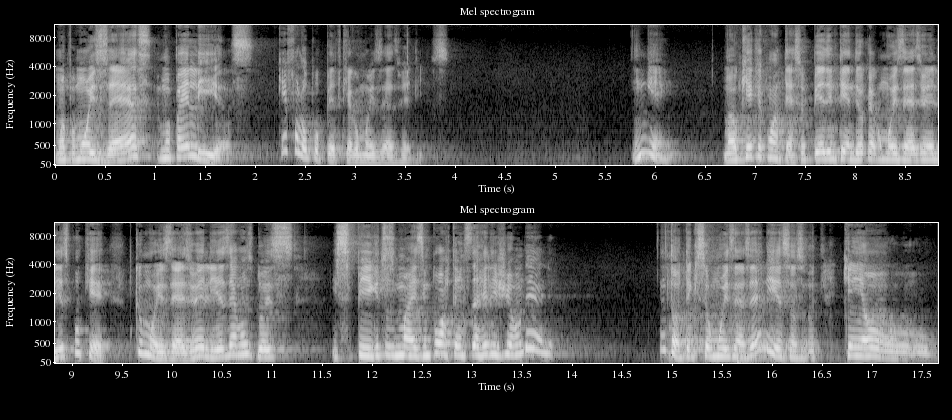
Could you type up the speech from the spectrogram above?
uma para Moisés e uma para Elias. Quem falou para o Pedro que era o Moisés e Elias? Ninguém. Mas o que, que acontece? O Pedro entendeu que era o Moisés e o Elias por quê? Porque o Moisés e o Elias eram os dois espíritos mais importantes da religião dele. Então tem que ser o Moisés e o Elias. Quem é o,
